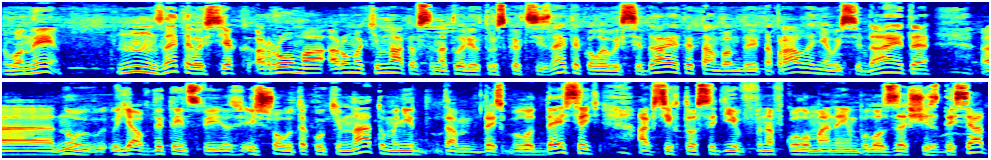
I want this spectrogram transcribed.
вони. М, знаєте, ось як арома, арома кімната в санаторії в Трускавці. Знаєте, коли ви сідаєте, там вам дають направлення, ви сідаєте. Е, ну, я в дитинстві йшов у таку кімнату, мені там десь було 10, а всі, хто сидів навколо мене, їм було за 60.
